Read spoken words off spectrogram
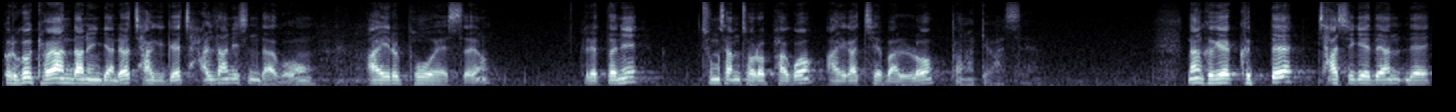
그리고 교회 안 다니는 게 아니라 자기 교회 잘 다니신다고 아이를 보호했어요. 그랬더니 중3 졸업하고 아이가 제 발로 동학교에 왔어요. 난 그게 그때 자식에 대한 내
